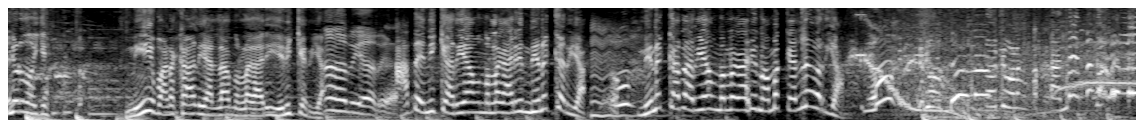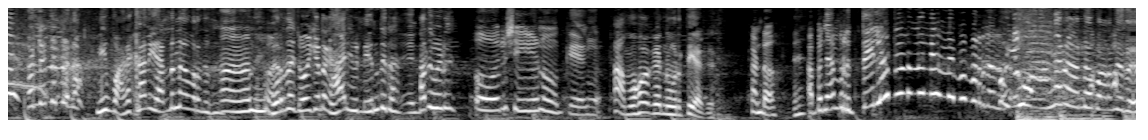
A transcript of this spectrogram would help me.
ഇങ്ങോട്ട് നോക്കിയേ. നീ വടക്കാളി അല്ല എന്നുള്ള കാര്യം എനിക്കറിയാം. അറിയാം അറിയാം. അതെനിക്കറിയാമെന്നുള്ള കാര്യം നിനക്കറിയാം. നിനക്കത് അറിയാമെന്നുള്ള കാര്യം നമുക്കെല്ലാം അറിയാം നീ വഴക്കാളി അല്ലെന്നാ പറഞ്ഞത്. വെറുതെ ചോദിക്കേണ്ട കാര്യമില്ല. എന്തിനാ? അത് വിട്. ഒരു ക്ഷീണമൊക്കെ അങ്ങ്. ആ മുഖമൊക്കെ ഒന്ന് വൃത്തിയാക്ക്. കണ്ടോ? അപ്പൊ ഞാൻ ഇപ്പൊ പറഞ്ഞത്. അയ്യോ അങ്ങനെ തന്നെ പറഞ്ഞത്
